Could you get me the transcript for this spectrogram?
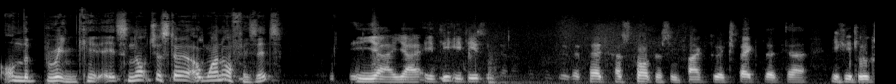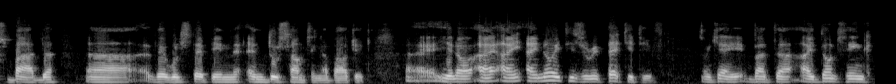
on the brink. It, it's not just a, a one-off, is it? Yeah, yeah, it, it is. The Fed has taught us, in fact, to expect that uh, if it looks bad, uh, they will step in and do something about it. Uh, you know, I, I, I know it is repetitive, okay, but uh, I don't think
